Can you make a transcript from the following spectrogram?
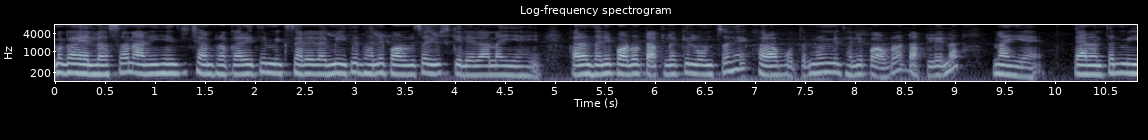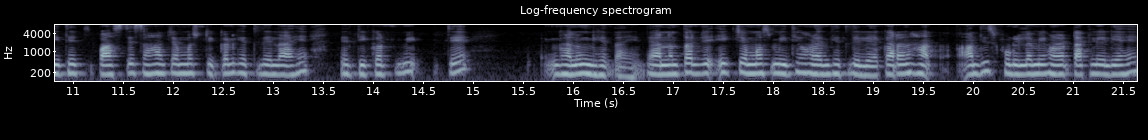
बघा हे लसण आणि हे छान प्रकारे इथे मिक्स झालेलं आहे. मी इथे धने पावडरचा यूज केलेला नाही आहे. कारण धने पावडर टाकलं की लोणचं हे खराब होतं. म्हणून मी धने पावडर टाकलेलं नाही आहे. त्यानंतर मी इथे पाच ते सहा चम्मच तिखट घेतलेलं आहे. ते तिखट मी ते घालून घेत आहे. त्यानंतर जे एक चम्मच मी इथे हळद घेतलेली आहे. कारण हा आधीच फोडीला मी हळद टाकलेली आहे.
